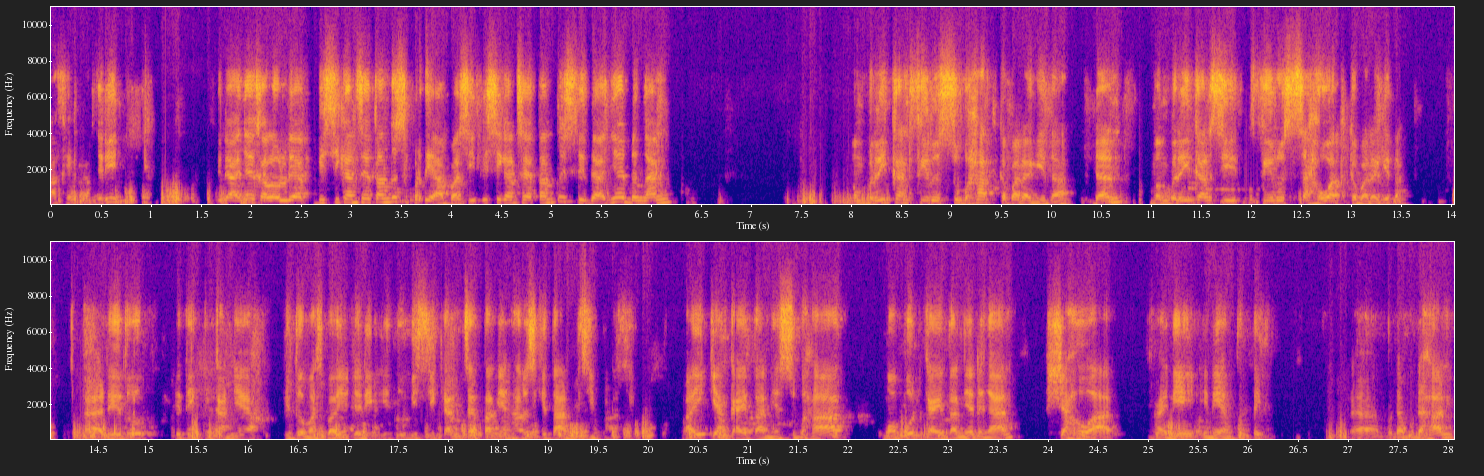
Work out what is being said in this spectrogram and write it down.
akhirat. Jadi setidaknya kalau lihat bisikan setan itu seperti apa sih? Bisikan setan itu setidaknya dengan memberikan virus subhat kepada kita dan memberikan si virus sahwat kepada kita. Nah, itu ditingkatkannya itu Mas Bayu. Jadi itu bisikan setan yang harus kita antisipasi. Baik yang kaitannya subhat maupun kaitannya dengan syahwat. Nah ini ini yang penting. Nah, mudah-mudahan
